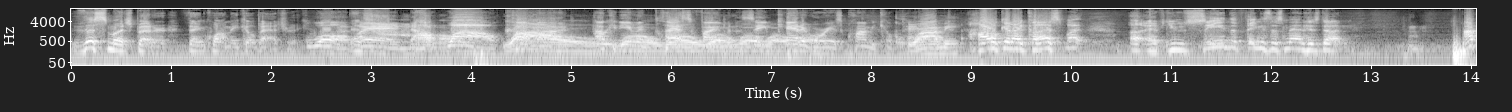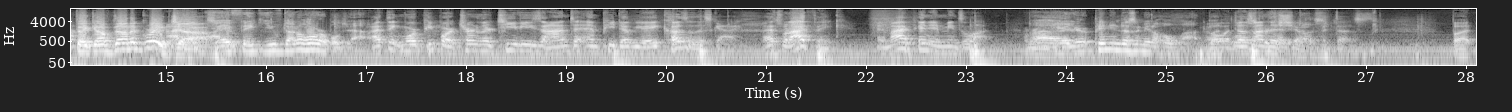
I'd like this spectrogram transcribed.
this much better than Kwame Kilpatrick. Whoa, That's- man, now, wow, come Wow. on. How can you Whoa, even whoa, classify him in the whoa, same whoa, category as Kwame Kilpatrick? Kwame. How can I classify? Uh, have you seen the things this man has done? I think I've done a great job. I think you've done a horrible job. I think more people are turning their TVs on to MPWA because of this guy. That's what I think. And my opinion means a lot. around Uh, here. your opinion doesn't mean a whole lot, but Oh, it we'll does on this pretend show. it does. It does. But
